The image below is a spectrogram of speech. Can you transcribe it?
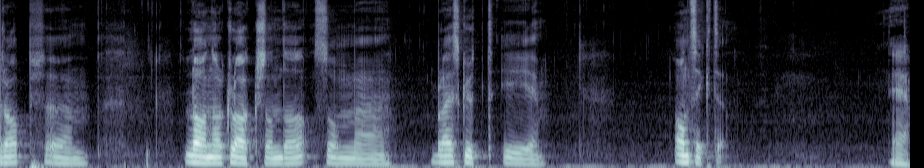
drap. Lana Clarkson, da, som ble skutt i ansiktet. Ja.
